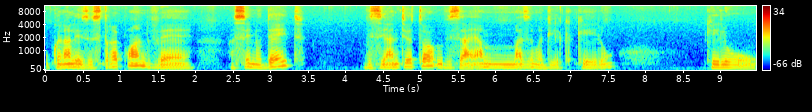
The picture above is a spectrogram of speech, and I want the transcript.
הוא קנה לי איזה סטרפון ועשינו דייט וזיינתי אותו, וזה היה מה זה מדליק, כאילו. כאילו,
